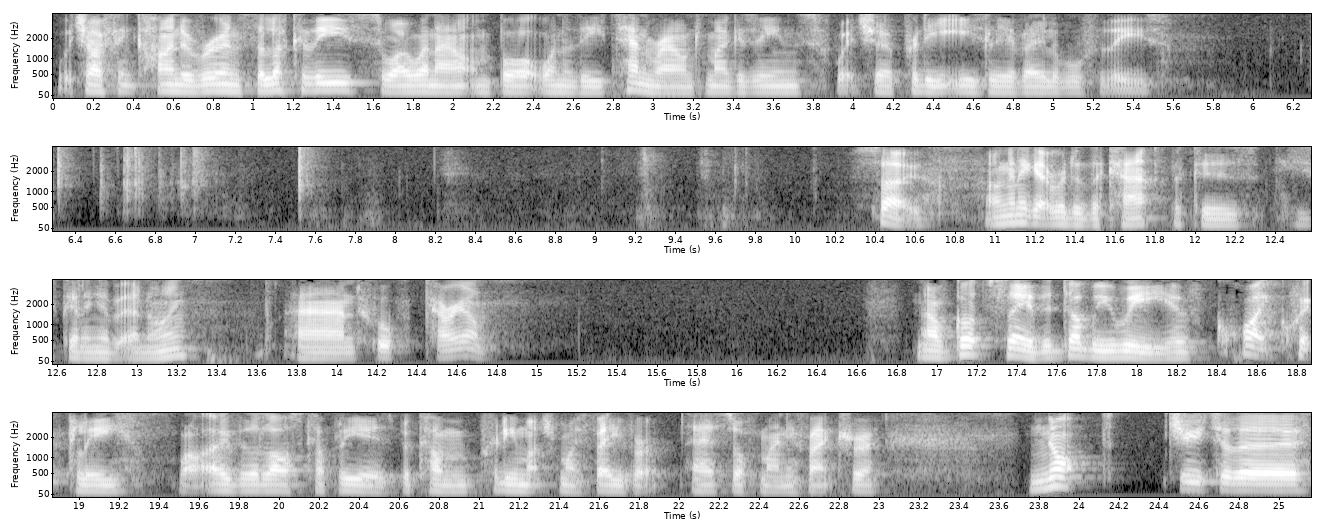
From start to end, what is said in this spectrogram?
which I think kind of ruins the look of these, so I went out and bought one of the 10 round magazines, which are pretty easily available for these. So, I'm going to get rid of the cat because he's getting a bit annoying, and we'll carry on. Now, I've got to say that WE have quite quickly, well, over the last couple of years, become pretty much my favourite airsoft manufacturer. Not due to the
